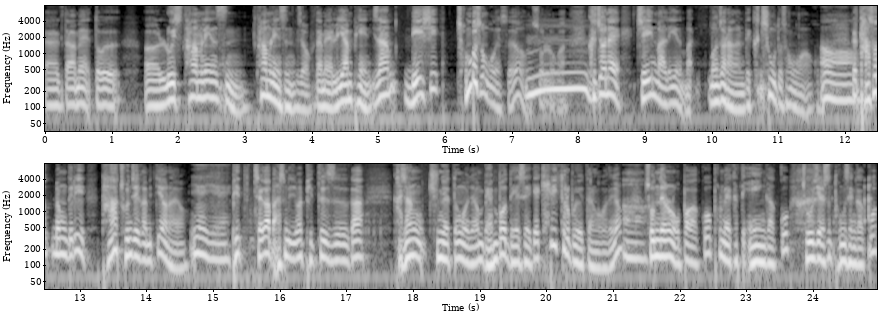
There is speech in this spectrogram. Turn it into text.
어, 그다음에 또 어, 루이스 탐린슨, 탐린슨 그죠? 그다음에 리암 페인 이 사람 넷이 전부 성공했어요 솔로가. 그 전에 제인 말릭 먼저 나가는데 그 친구도 성공하고. 어. 다섯 명들이 다 존재감이 뛰어나요. 예, 예. 비, 제가 말씀드리지만 비틀즈가 가장 중요했던 거냐면 멤버 넷에게 캐릭터를 보였다는 거거든요. 아. 존 레논 오빠 같고 폴 매카트니 애인 같고 조지 해리슨 동생 같고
